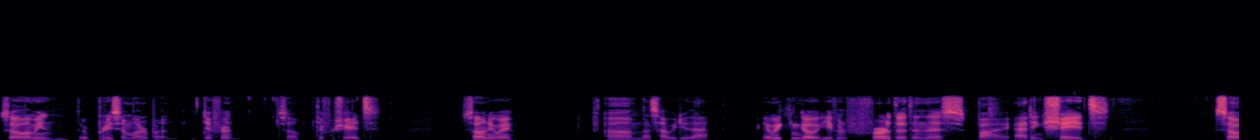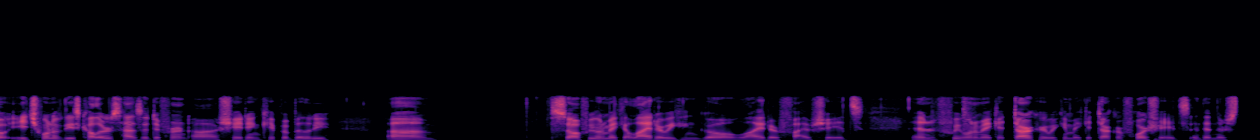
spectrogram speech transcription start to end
So, I mean, they're pretty similar, but different. So different shades. So anyway, um, that's how we do that. And we can go even further than this by adding shades. So each one of these colors has a different uh, shading capability. Um, so if we want to make it lighter, we can go lighter five shades. And if we want to make it darker, we can make it darker four shades. And then there's,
